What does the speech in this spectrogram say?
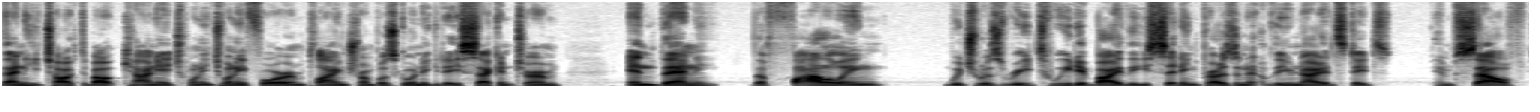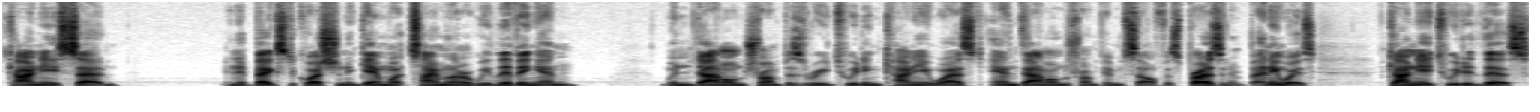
Then he talked about Kanye 2024, implying Trump was going to get a second term. And then the following, which was retweeted by the sitting president of the United States himself, Kanye said, and it begs the question again what timeline are we living in when Donald Trump is retweeting Kanye West and Donald Trump himself as president. But, anyways, Kanye tweeted this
